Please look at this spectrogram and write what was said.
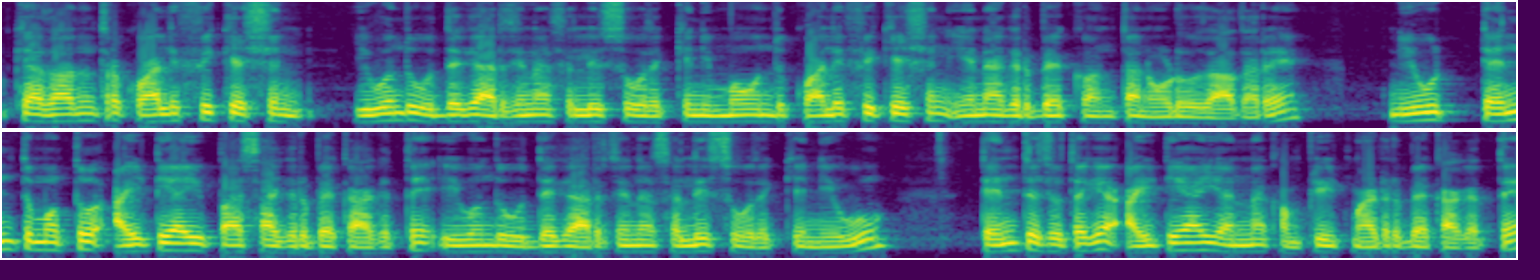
ಓಕೆ ಅದಾದ ನಂತರ ಕ್ವಾಲಿಫಿಕೇಷನ್ ಈ ಒಂದು ಹುದ್ದೆಗೆ ಅರ್ಜಿನ ಸಲ್ಲಿಸುವುದಕ್ಕೆ ನಿಮ್ಮ ಒಂದು ಕ್ವಾಲಿಫಿಕೇಷನ್ ಏನಾಗಿರಬೇಕು ಅಂತ ನೋಡುವುದಾದರೆ, ನೀವು ಟೆಂತ್ ಮತ್ತು ಐ ಟಿ ಐ ಪಾಸ್ ಆಗಿರಬೇಕಾಗುತ್ತೆ. ಈ ಒಂದು ಹುದ್ದೆಗೆ ಅರ್ಜಿನ ಸಲ್ಲಿಸುವುದಕ್ಕೆ ನೀವು ಟೆಂತ್ ಜೊತೆಗೆ ಐ ಟಿ ಐ ಅನ್ನು ಕಂಪ್ಲೀಟ್ ಮಾಡಿರಬೇಕಾಗತ್ತೆ.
